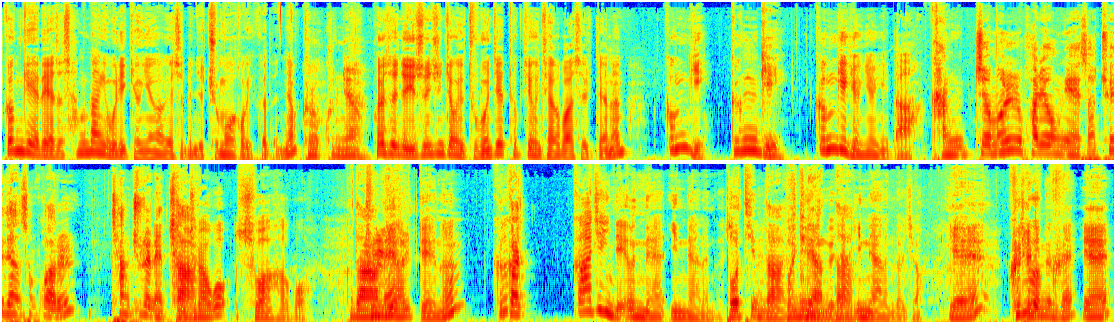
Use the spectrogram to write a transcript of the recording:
끈기에 대해서 상당히 우리 경영학에서도 이제 주목하고 있거든요. 그렇군요. 그래서 이제 이순신 정의 두 번째 특징은 제가 봤을 때는 끈기, 끈기. 끈기 경영이다. 강점을 활용해서 최대한 성과를 창출해냈다. 창출하고 수확하고 그다음에 분리할 때는 끝까지 끝까지 이제 인내, 인내하는 거죠. 버틴다. 버티는 인내한다. 거죠. 인내하는 거죠. 예. 그리고 재밌는데. 예.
